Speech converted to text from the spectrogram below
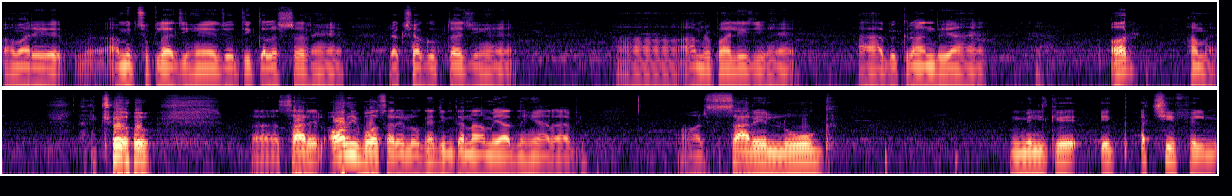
हमारे अमित शुक्ला जी हैं ज्योति कलशर हैं रक्षा गुप्ता जी हैं आम्रपाली जी हैं विक्रांत भैया हैं और हम हैं। तो अ, सारे और भी बहुत सारे लोग हैं जिनका नाम याद नहीं आ रहा है अभी। और सारे लोग मिलके एक अच्छी फ़िल्म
